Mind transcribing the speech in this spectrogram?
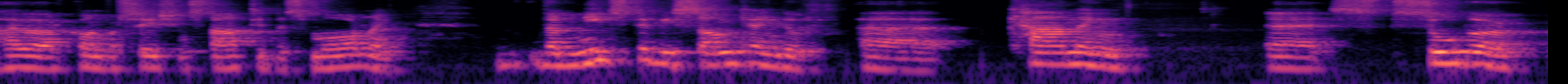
how our conversation started this morning there needs to be some kind of uh, calming, uh, sober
